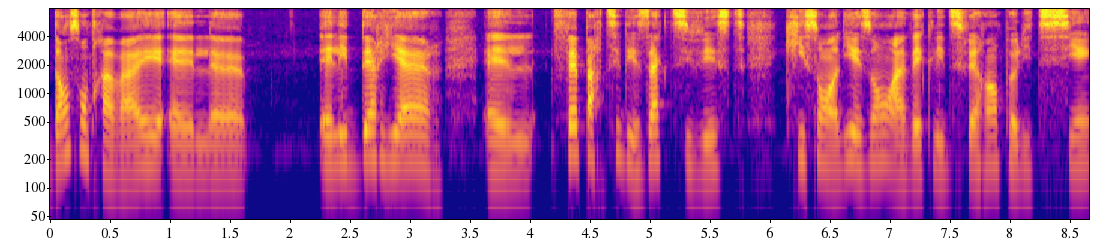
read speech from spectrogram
dans son travail, elle euh, elle est derrière, elle fait partie des activistes qui sont en liaison avec les différents politiciens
